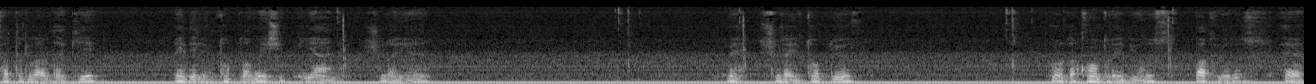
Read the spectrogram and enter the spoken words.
satırlardaki bedelin toplamı eşit mi? Yani şurayı ve şurayı topluyor. Burada kontrol ediyoruz. Bakıyoruz. Evet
